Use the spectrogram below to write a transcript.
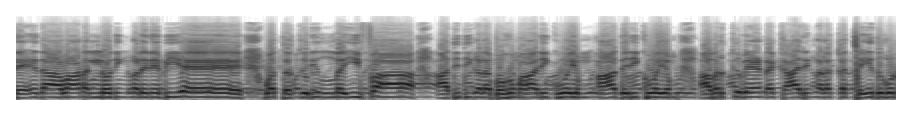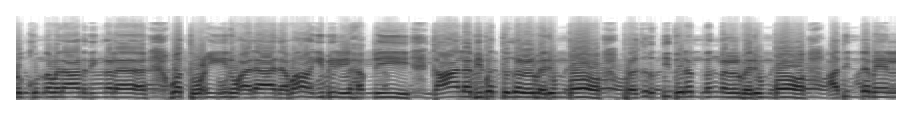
നേതാവാണല്ലോ നിങ്ങൾ നബിയേ. അതിഥികളെ ബഹുമാനിക്കുകയും ആദരിക്കുകയും അവർക്ക് വേണ്ട കാര്യങ്ങളൊക്കെ ചെയ്തു കൊടുക്കുന്നവരാണ് നിങ്ങൾ. കാല വിപത്തുകൾ വരുമ്പോ പ്രകൃതി ദുരന്തങ്ങൾ വരുമ്പോ അതിന്റെ മേൽ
